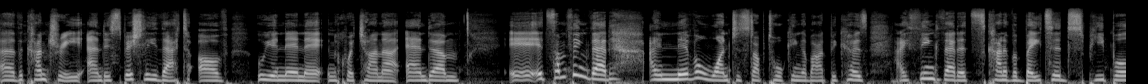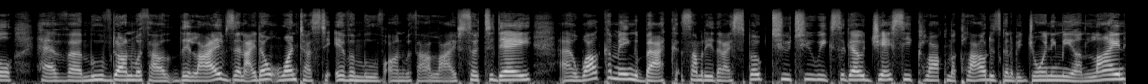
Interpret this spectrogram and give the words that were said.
uh, the country and especially that of Uyinene Mrwetyana and um, it's something that I never want to stop talking about because I think that it's kind of abated. People have uh, moved on with our, their lives, and I don't want us to ever move on with our lives. So today, uh, welcoming back somebody that I spoke to two weeks ago, Jessie Clarke McLeod is going to be joining me online,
